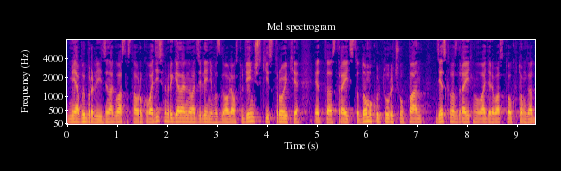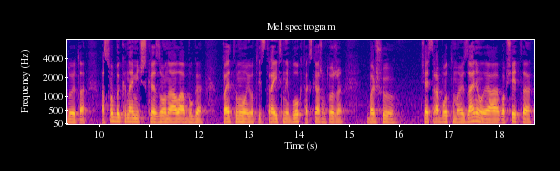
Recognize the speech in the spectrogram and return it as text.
меня выбрали единогласно, стал руководителем регионального отделения, возглавлял студенческие стройки. Это строительство Дома культуры Чулпан, детского оздоровительного лагеря «Восток». В том году это особая экономическая зона Алабуга. Поэтому и вот и строительный блок, так скажем, тоже большую часть работы мою занял. А вообще это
